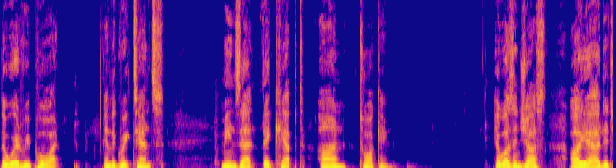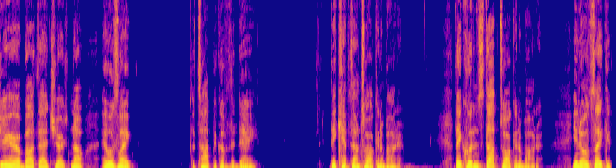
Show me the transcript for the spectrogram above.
The word report in the Greek tense means that they kept on talking. It wasn't just, oh yeah, did you hear about that church? No, it was like the topic of the day. They kept on talking about it. They couldn't stop talking about it. You know, it's like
